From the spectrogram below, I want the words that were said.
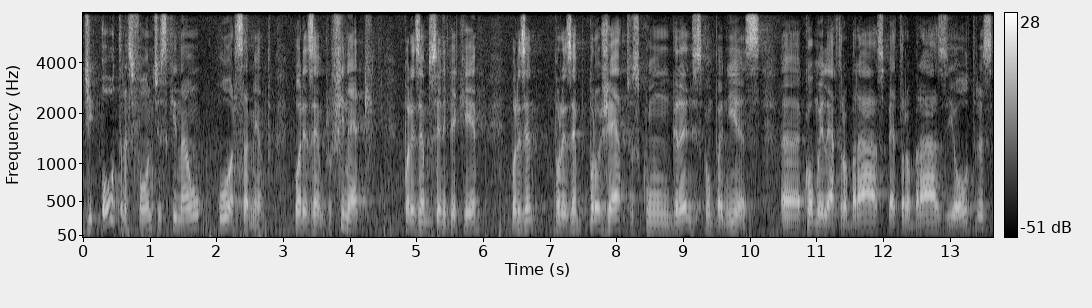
de outras fontes que não o orçamento. Por exemplo, FINEP, por exemplo, CNPq, por exemplo, por exemplo projetos com grandes companhias como Eletrobras, Petrobras e outras,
